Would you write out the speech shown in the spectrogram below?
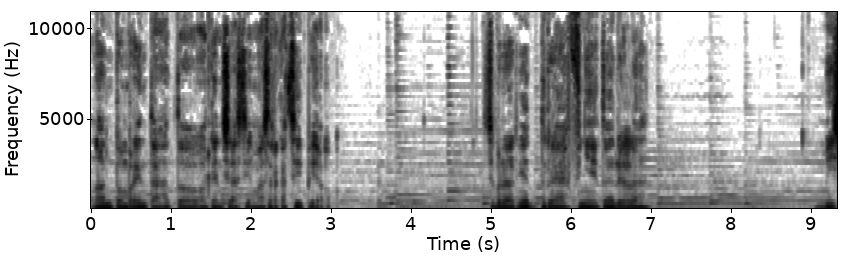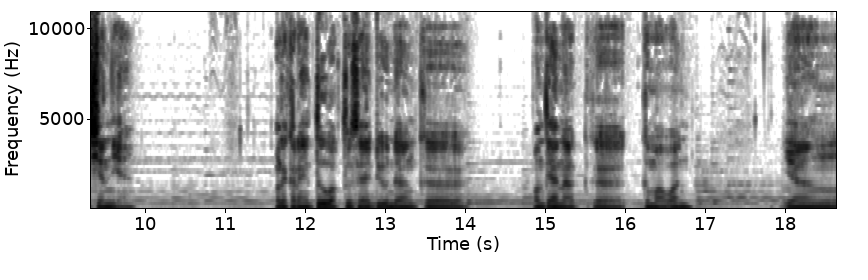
non pemerintah atau organisasi masyarakat sipil, sebenarnya drive-nya itu adalah missionnya. Oleh karena itu waktu saya diundang ke Pontianak ke Kemauan yang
